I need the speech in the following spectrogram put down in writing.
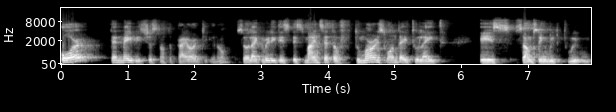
or then maybe it's just not the priority, you know? So like really this, this mindset of tomorrow is one day too late is something we, we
